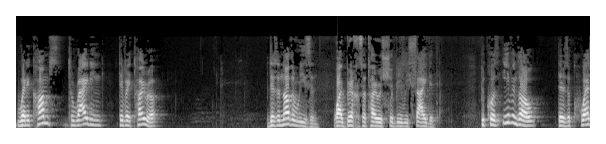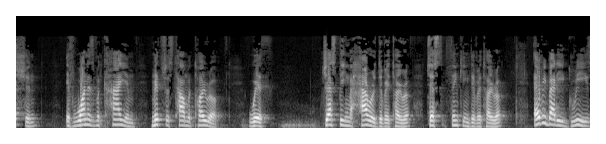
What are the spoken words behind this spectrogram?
when it comes to writing Divrei Torah, there's another reason why Birchas Torah should be recited. Because even though there's a question if one is Mekayim, Mitzvahs Talmud Torah, with just being Mahara Divrei Torah, just thinking Divrei Torah, everybody agrees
